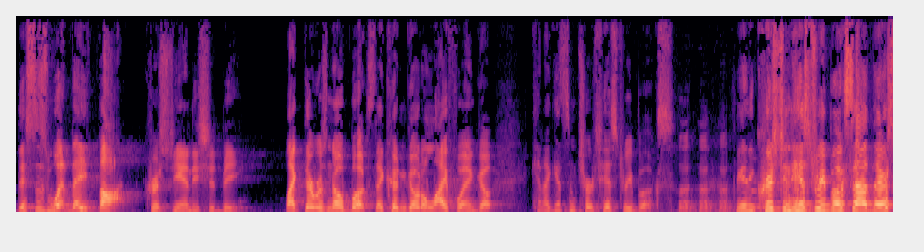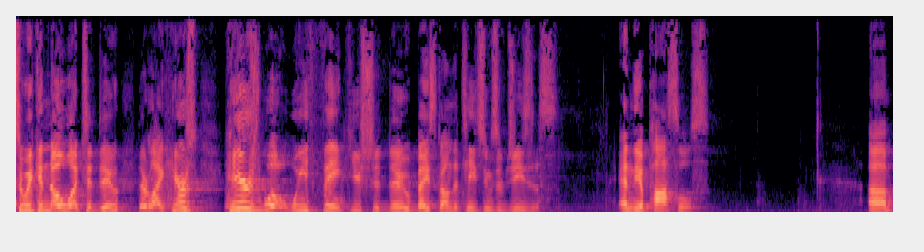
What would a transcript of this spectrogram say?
this is what they thought Christianity should be. Like there was no books. They couldn't go to Lifeway and go, can I get some church history books? Any Christian history books out there so we can know what to do? They're like, here's, here's what we think you should do based on the teachings of Jesus and the apostles. Um,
